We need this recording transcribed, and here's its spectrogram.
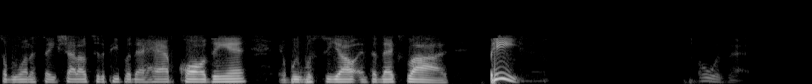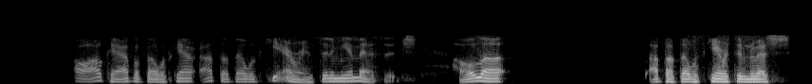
So we want to say shout out to the people that have called in, and we will see y'all in the next live. Peace. Who was that? Oh, okay. I thought that was Karen. I thought that was Karen sending me a message. Hold up. I thought that was Karen sending a message.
